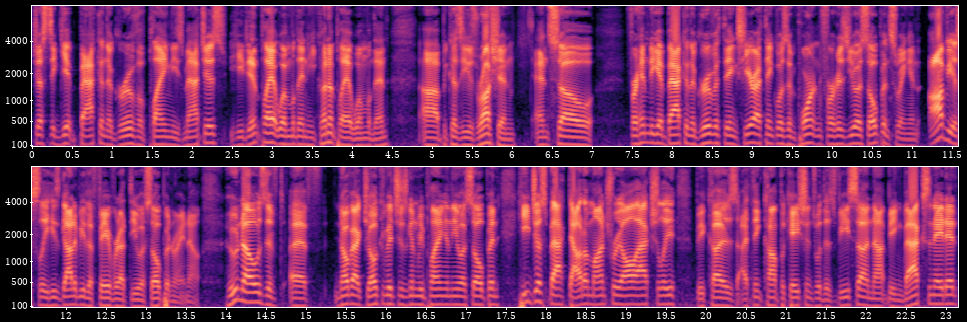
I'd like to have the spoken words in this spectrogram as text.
just to get back in the groove of playing these matches, he didn't play at Wimbledon. He couldn't play at Wimbledon uh, because he was Russian. And so for him to get back in the groove of things here, I think was important for his U.S. Open swing. And obviously, he's got to be the favorite at the U.S. Open right now. Who knows if if Novak Djokovic is going to be playing in the U.S. Open? He just backed out of Montreal actually because I think complications with his visa and not being vaccinated.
